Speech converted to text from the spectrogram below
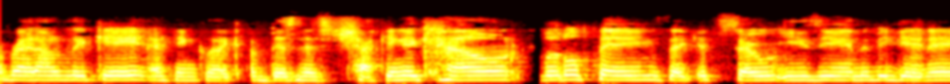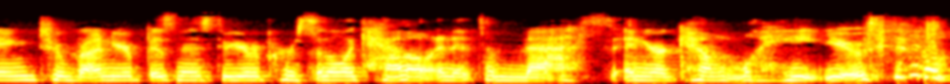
right out of the gate. I think like a business checking account, little things like it's so easy in the beginning to run your business through your personal account and it's a mess and your accountant will hate you. So,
